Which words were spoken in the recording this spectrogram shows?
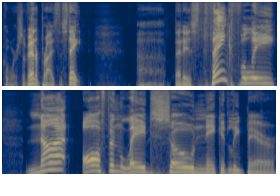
coercive enterprise, the state. Uh, that is thankfully not often laid so nakedly bare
